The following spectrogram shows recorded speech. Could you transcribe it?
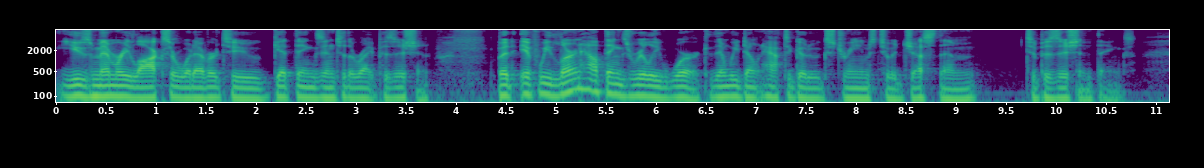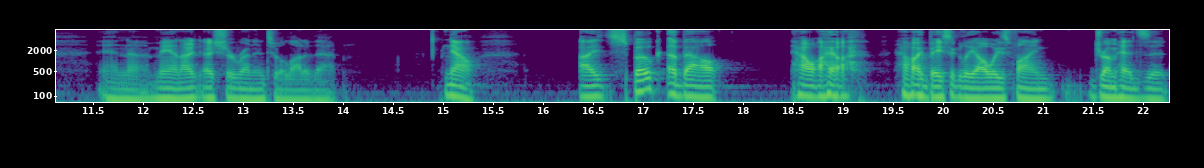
use memory locks or whatever to get things into the right position? But if we learn how things really work, then we don't have to go to extremes to adjust them to position things. And uh, man, I, I sure run into a lot of that. Now, I spoke about how I how I basically always find drum heads that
